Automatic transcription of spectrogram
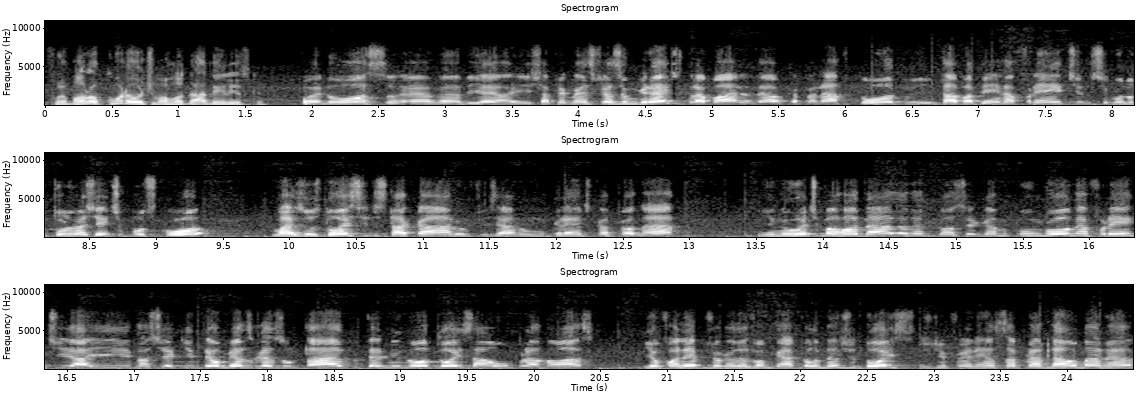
foi uma loucura a última rodada, hein, Lisca? Foi no osso, né, Nando? E, e Chapecoense fez um grande trabalho, né? O campeonato todo e estava bem na frente. No segundo turno a gente buscou, mas os dois se destacaram, fizeram um grande campeonato. E na última rodada né, nós chegamos com um gol na frente, aí nós tínhamos que ter o mesmo resultado, terminou 2 a 1 um para nós. E eu falei para os jogadores, vamos ganhar pelo menos de dois de diferença para dar uma, né?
